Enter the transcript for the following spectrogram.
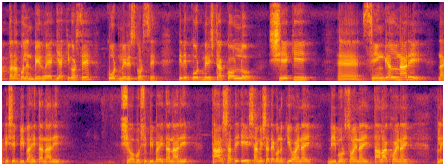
আপনারা বলেন, বের হয়ে গিয়া কি করছে? কোর্ট ম্যারেজ করছে। এই যে কোর্ট ম্যারেজটা করল, সে কি সিঙ্গেল নারী নাকি সে বিবাহিতা নারী? সে অবশ্যই বিবাহিতা নারী। তার সাথে এই স্বামীর সাথে এখনও কি হয় নাই? ডিভোর্স হয় নাই, তালাক হয় নাই। তাহলে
